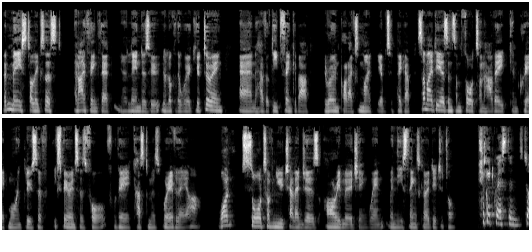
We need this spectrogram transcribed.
that may still exist. And I think that you know, lenders who, who look at the work you're doing and have a deep think about their own products might be able to pick up some ideas and some thoughts on how they can create more inclusive experiences for, for their customers wherever they are. What sorts of new challenges are emerging when, when these things go digital? It's a good question. So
